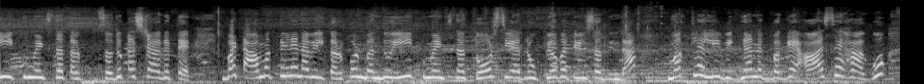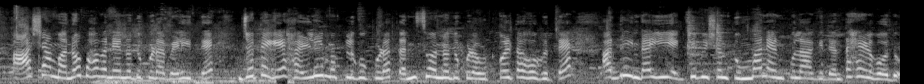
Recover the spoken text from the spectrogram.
ಈ ಇಕ್ವಿಪ್ಮೆಂಟ್ಸ್ನ ತಲುಪಿಸೋದು ಕಷ್ಟ ಆಗುತ್ತೆ. ಬಟ್ ಆ ಮಕ್ಕಳನ್ನೇ ನಾವ್ ಇಲ್ಲಿ ಕರ್ಕೊಂಡು ಬಂದು ಈ ಇಕ್ವಿಪ್ಮೆಂಟ್ಸ್ನ ತೋರಿಸಿ ಅದ್ರ ಉಪಯೋಗ ತಿಳಿಸೋದ್ರಿಂದ ಮಕ್ಕಳಲ್ಲಿ ವಿಜ್ಞಾನದ ಬಗ್ಗೆ ಆಸೆ ಹಾಗೂ ಆಶಾ ಮನೋಭಾವನೆ ಅನ್ನೋದು ಕೂಡ ಬೆಳೆಯುತ್ತೆ. ಜೊತೆಗೆ ಹಳ್ಳಿ ಮಕ್ಕಳಿಗೂ ಕೂಡ ಕನಸು ಅನ್ನೋದು ಕೂಡ ಉಟ್ಕೊಳ್ತಾ ಹೋಗುತ್ತೆ. ಅದರಿಂದ ಈ ಎಕ್ಸಿಬಿಷನ್ ತುಂಬಾನೇ ಅನುಕೂಲ ಆಗಿದೆ ಅಂತ ಹೇಳ್ಬೋದು.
